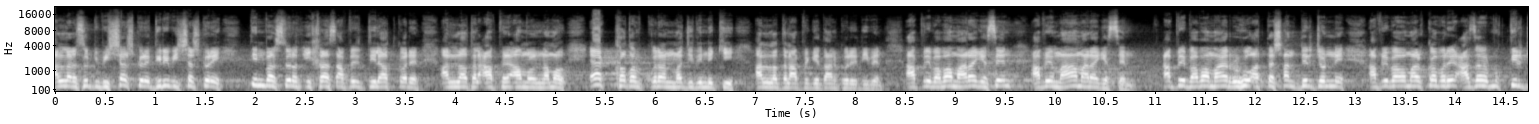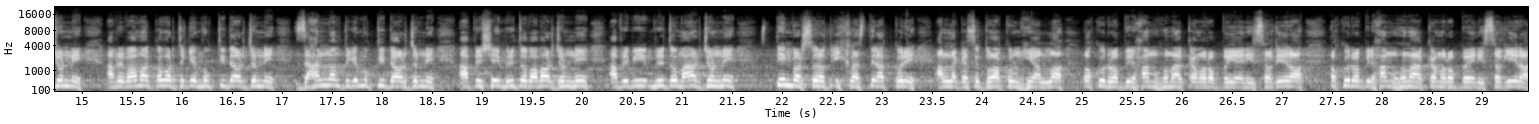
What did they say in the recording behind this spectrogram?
আল্লাহ রসুলকে বিশ্বাস করে, দৃঢ় বিশ্বাস করে তিনবার সুরত ইখলাস আপনি তিলাত করেন, আল্লাহ তালা আপনার আমল নামাও এক খতম কোরআন মাজিদে নাকি আল্লাহ তালা আপনাকে দান করে দিবেন। আপনি বাবা মারা গেছেন, আপনি মা মারা গেছেন। আপনি বাবা মায়ের রুহু আত্মা শান্তির জন্যে, আপনি বাবা মার কবরের আজার মুক্তির জন্যে, আপনি বাবা মার কবর থেকে মুক্তি দেওয়ার জন্যে, জাহান্নাম থেকে মুক্তি দেওয়ার জন্যে, আপনি সেই মৃত বাবার জন্যে, আপনি মৃত মার জন্যে তিনবার সুরত ইখলাস তিলাত করে আল্লাহ কাছে দোয়া করুন, হি আল্লাহ, অকুর রব্বির হাম হুমা কামা রব্বাইয়ানি সগেরা, অকুর রব্বির হাম হুমা কামা রব্বাইয়ানি সগেরা।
